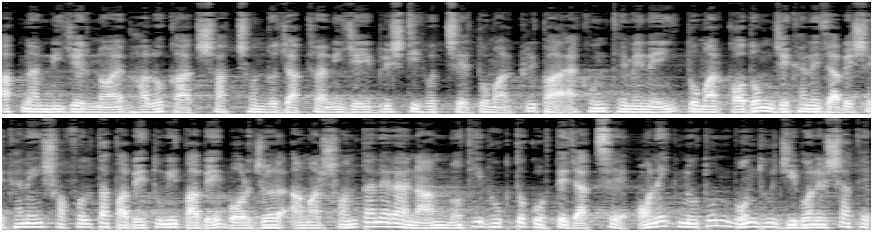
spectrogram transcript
আপনার নিজের নয়, ভালো কাজ, স্বাচ্ছন্দ্য যাত্রা, নিজেই বৃষ্টি হচ্ছে, তোমার কৃপা এখন থেমে নেই, তোমার কদম যেখানে যাবে সেখানেই সফলতা পাবে, তুমি পাবে, বর্জয়, আমার সন্তানেরা নাম নথিভুক্ত করতে যাচ্ছে, অনেক নতুন বন্ধু জীবনের সাথে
